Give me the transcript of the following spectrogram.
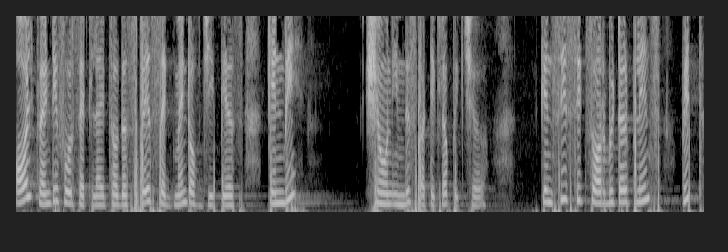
all 24 satellites or the space segment of GPS can be shown in this particular picture. You can see 6 orbital planes with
